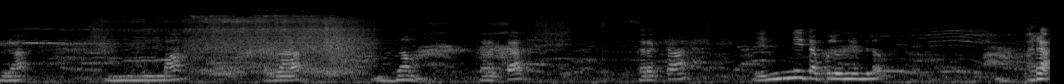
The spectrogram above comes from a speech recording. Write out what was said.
బ్రహ్మ రథం కరెక్టా? కరెక్టా? ఎన్ని తప్పులు ఉన్నాయి ఇందులో? భర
